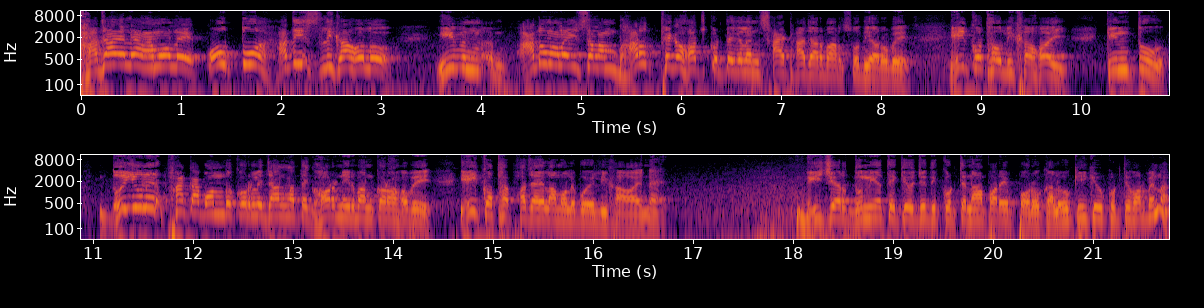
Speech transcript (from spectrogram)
ফাজাইলে আমলে কৌতু হাদিস লিখা হলো ইভেন আদম আলাই ইসলাম ভারত থেকে হজ করতে গেলেন ষাট হাজার বার সৌদি আরবে। এই কথাও লিখা হয়। কিন্তু দুইজনের ফাঁকা বন্ধ করলে জান্নাতে ঘর নির্মাণ করা হবে। এই কথা ফাজাইল আমলে বইয়ে লিখা হয় না। বিচার দুনিয়াতে কেউ যদি করতে না পারে, পরকালেও কি কেউ করতে পারবে না?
